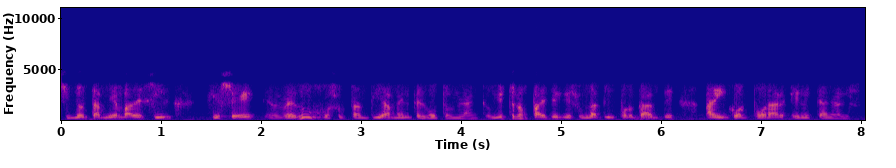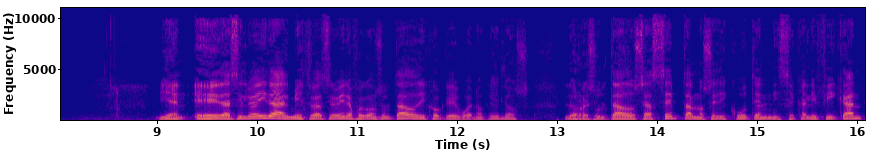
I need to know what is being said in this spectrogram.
sino también va a decir que se redujo sustantivamente el voto en blanco. Y esto nos parece que es un dato importante a incorporar en este análisis. Bien, eh, Da Silveira, el ministro Da Silveira fue consultado, dijo que bueno que los los resultados se aceptan, no se discuten ni se califican,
